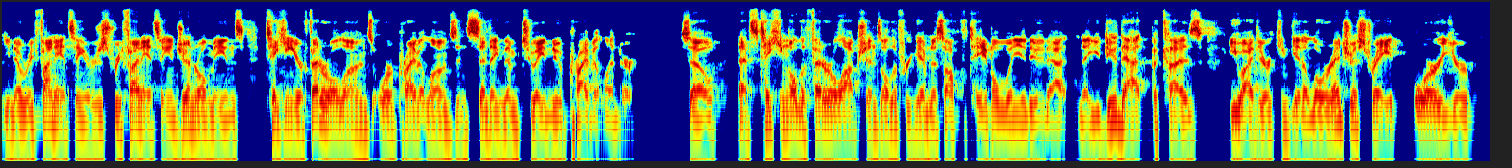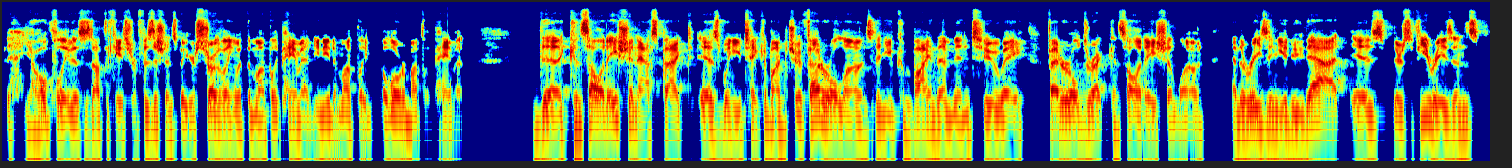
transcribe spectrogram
you know, refinancing or just refinancing in general means taking your federal loans or private loans and sending them to a new private lender. So that's taking all the federal options, all the forgiveness off the table when you do that. Now you do that because you either can get a lower interest rate or you're hopefully this is not the case for physicians, but you're struggling with the monthly payment, you need a monthly a lower monthly payment. The consolidation aspect is when you take a bunch of federal loans and you combine them into a federal direct consolidation loan. And the reason you do that is there's a few reasons.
